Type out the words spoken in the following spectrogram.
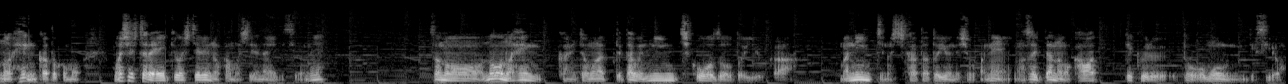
の変化とかも、もしかしたら影響してるのかもしれないですよね。その脳の変化に伴って多分認知構造というか、まあ、認知の仕方というんでしょうかね。まあ、そういったのも変わってくると思うんですよ。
